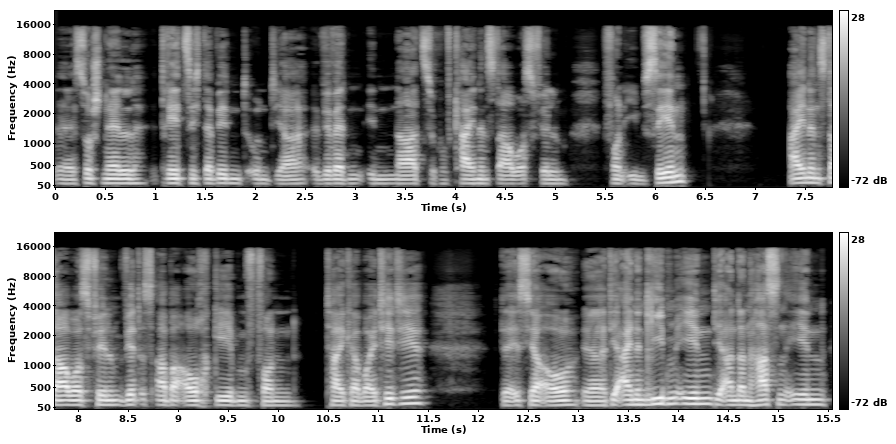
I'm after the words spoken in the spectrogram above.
Äh, so schnell dreht sich der Wind und ja, wir werden in naher Zukunft keinen Star Wars-Film von ihm sehen. Einen Star Wars-Film wird es aber auch geben von Taika Waititi. Der ist ja auch, ja, die einen lieben ihn, die anderen hassen ihn.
